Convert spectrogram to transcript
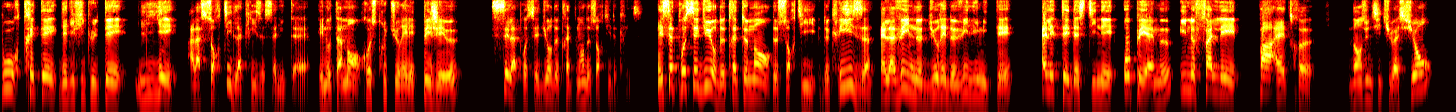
pour traiter des difficultés liées à la sortie de la crise sanitaire et notamment restructurer les PGE, c'est la procédure de traitement de sortie de crise. Et cette procédure de traitement de sortie de crise, elle avait une durée de vie limitée, elle était destinée aux PME, il ne fallait pas être dans une situation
